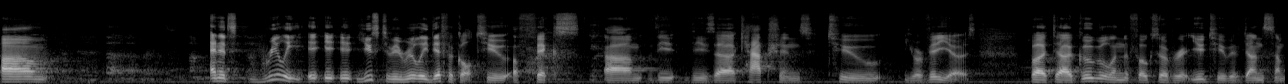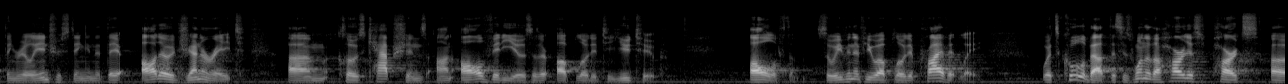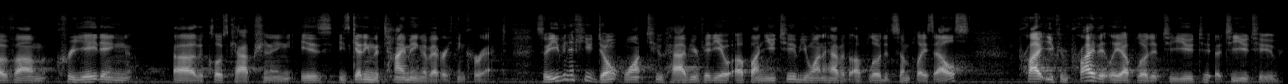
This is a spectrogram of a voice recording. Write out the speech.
Um, and it's really, it, it, it used to be really difficult to affix um, the, these uh, captions to your videos. But uh, Google and the folks over at YouTube have done something really interesting in that they auto-generate um, closed captions on all videos that are uploaded to YouTube. All of them. So even if you upload it privately. What's cool about this is one of the hardest parts of um, creating uh, the closed captioning is, is getting the timing of everything correct. So even if you don't want to have your video up on YouTube, you want to have it uploaded someplace else, you can privately upload it to YouTube, to YouTube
